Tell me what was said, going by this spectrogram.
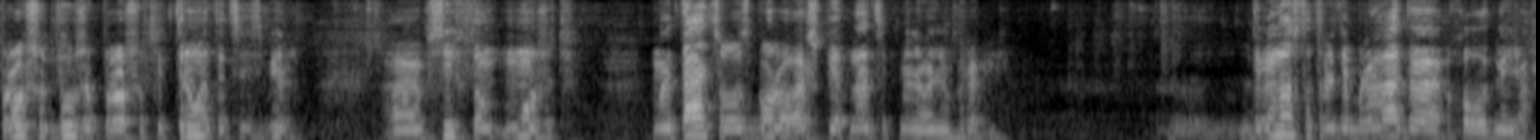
прошу, дуже прошу підтримати цей збір. Е, всі, хто можуть. Мета цього збору аж 15 мільйонів гривень. 93 бригада Холодний Яр.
